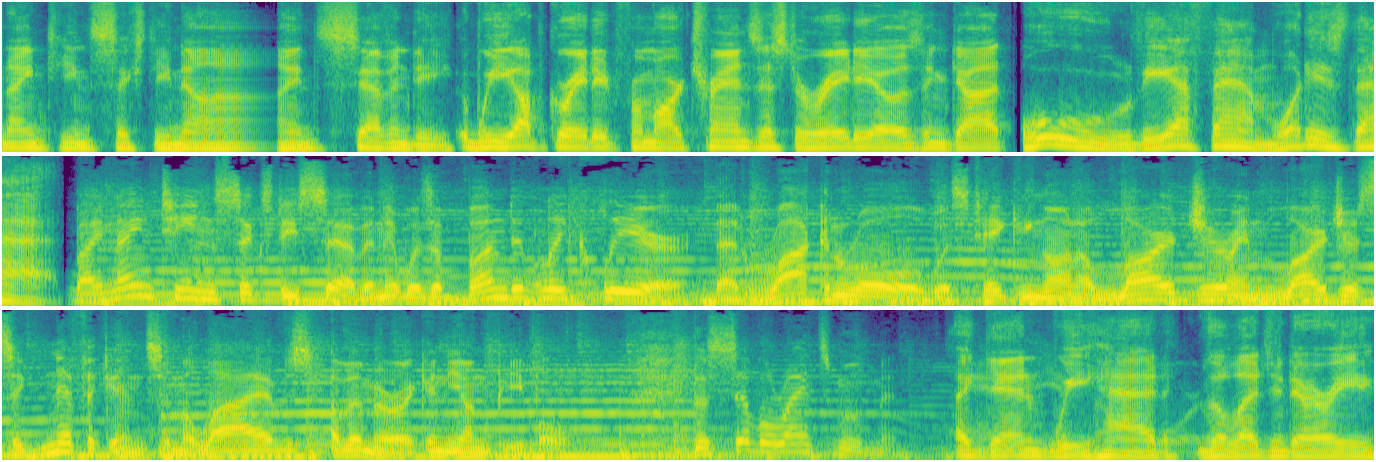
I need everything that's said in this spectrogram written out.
1969, 70, we upgraded from our transistor radios and got, ooh, the FM. What is that? By 1967, it was abundantly clear that rock and roll was taking on a larger and larger significance in the lives of American young people. The civil rights movement. Again, we had the legendary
